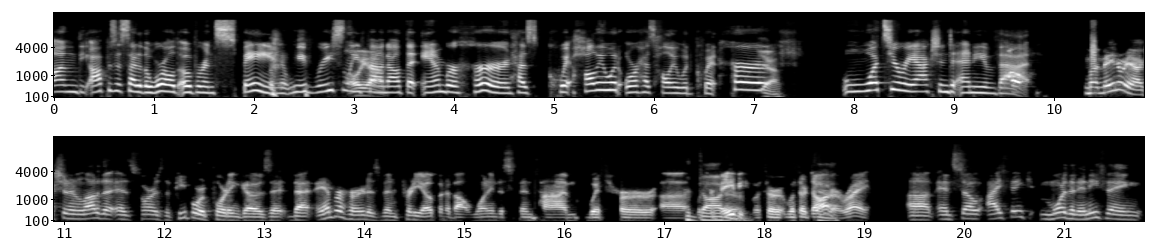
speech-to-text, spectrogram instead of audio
on the opposite side of the world over in Spain, we've recently oh, yeah. found out that Amber Heard has quit Hollywood or has Hollywood quit her. Yeah. What's your reaction to any of that? Oh, my main reaction, and a lot of the, as far as the people reporting goes, that, that Amber Heard has been pretty open about wanting to spend time with her, uh, her with her baby, with her, with her daughter, yeah. right? Um, and so I think more than anything,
